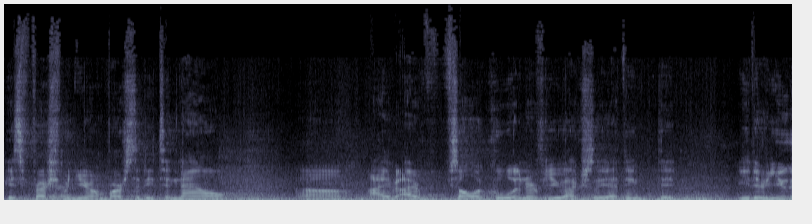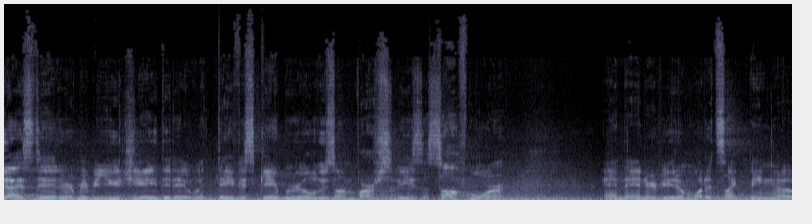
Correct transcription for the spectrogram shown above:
his freshman year on varsity to now. Uh, I, I, saw a cool interview actually. I think that either you guys did or maybe UGA did it with Davis Gabriel, who's on varsity. as a sophomore, and they interviewed him what it's like being a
